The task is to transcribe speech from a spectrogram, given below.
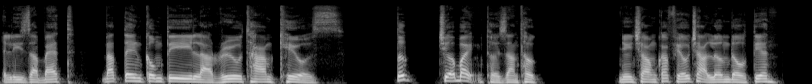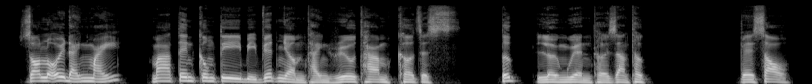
Elizabeth đặt tên công ty là Real Time Kills, chữa bệnh thời gian thực. Nhưng trong các phiếu trả lương đầu tiên, do lỗi đánh máy mà tên công ty bị viết nhầm thành Real Time Curses, tức lời nguyền thời gian thực. Về sau,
